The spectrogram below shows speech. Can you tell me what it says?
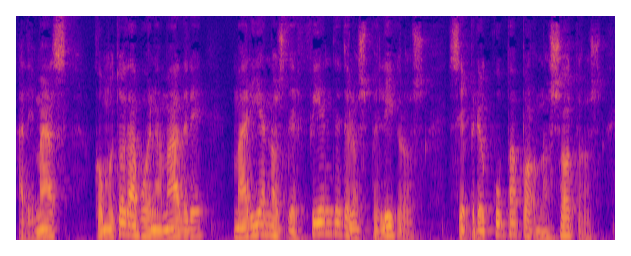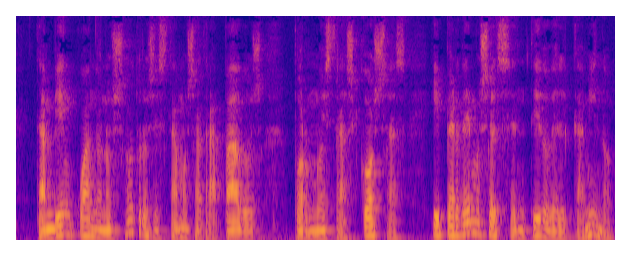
Además, como toda buena madre, María nos defiende de los peligros, se preocupa por nosotros, también cuando nosotros estamos atrapados por nuestras cosas y perdemos el sentido del camino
